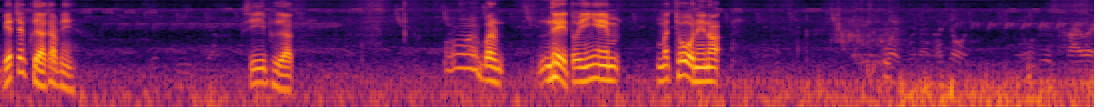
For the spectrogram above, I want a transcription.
เบ็ดจักเผือกครับนี่สีเผือกโอ้ยบันเด็ตัวยังไงมาโชว์นี่เนาะแล้วเขาโจรลูกเรียนคายไว้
